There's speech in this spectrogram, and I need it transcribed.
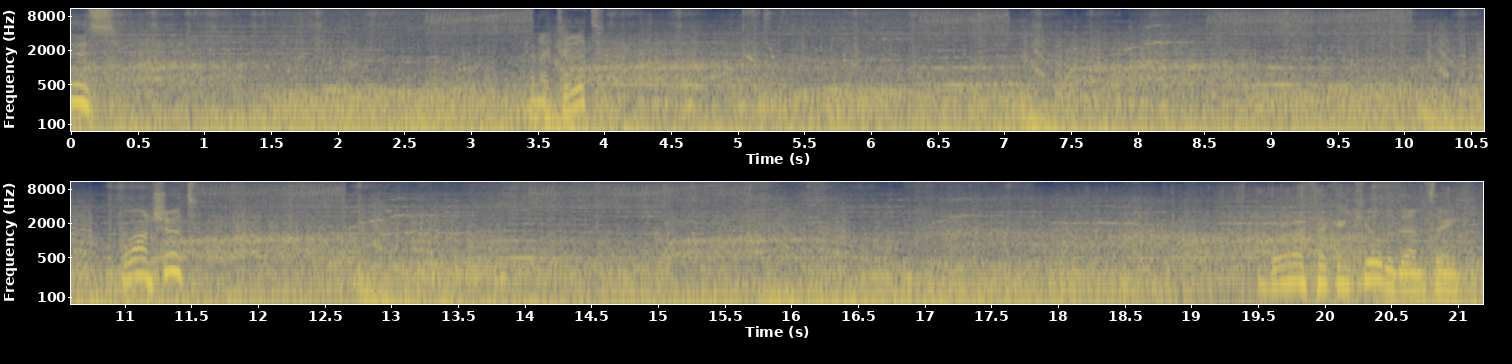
This? Can I kill it? Come on, shoot! I Don't know if I can kill the damn thing.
